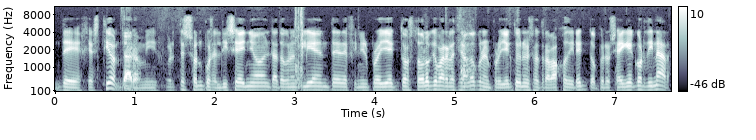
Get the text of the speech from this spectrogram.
de gestión. O sea, Claro. mis fuertes son pues el diseño, el trato con el cliente, definir proyectos, todo lo que va relacionado con el proyecto y nuestro trabajo directo. Pero si hay que coordinar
